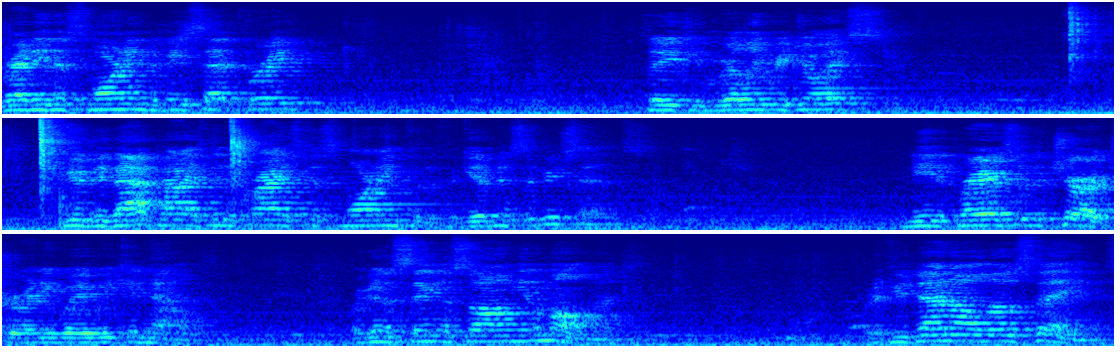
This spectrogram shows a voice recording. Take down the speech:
Ready this morning to be set free? So you can really rejoice? To be baptized into Christ this morning for the forgiveness of your sins. You need the prayers of the church or any way we can help. We're going to sing a song in a moment. But if you've done all those things,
